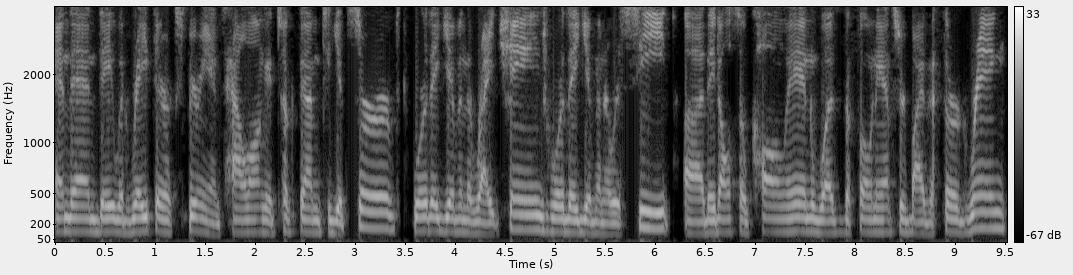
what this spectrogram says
and then they would rate their experience, how long it took them to get served, were they given the right change, were they given a receipt? Uh, they'd also call in, was the phone answered by the third ring?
